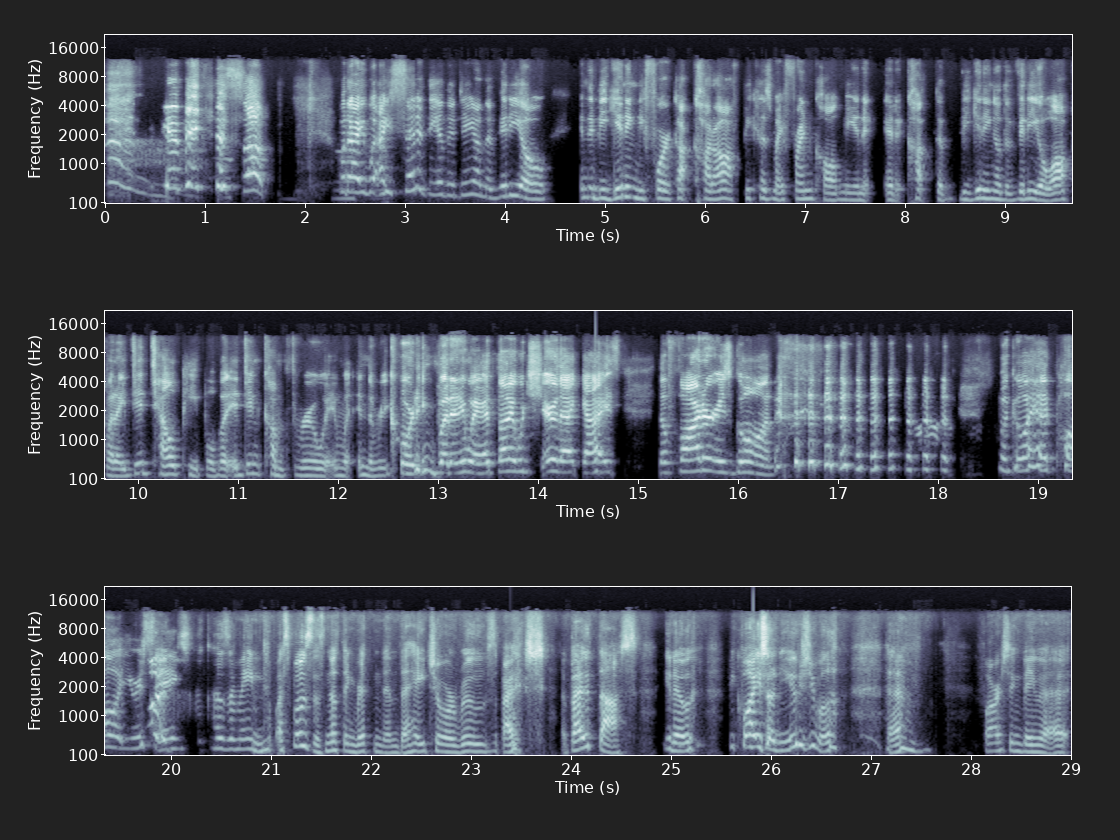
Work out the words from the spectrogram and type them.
can't make this up. But I, I said it the other day on the video in the beginning before it got cut off because my friend called me and it, it cut the beginning of the video off. But I did tell people, but it didn't come through in, in the recording. But anyway, I thought I would share that, guys. The fodder is gone. but go ahead, Paula. You were saying because I mean, I suppose there's nothing written in the HR rules about about that. You know, be quite unusual. Um, farting being a,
